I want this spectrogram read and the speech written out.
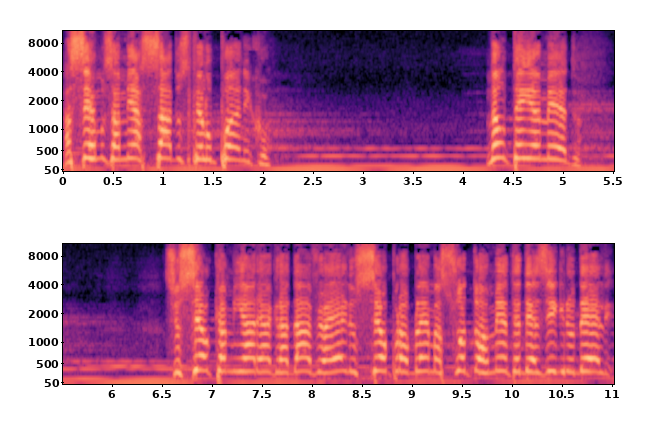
a sermos ameaçados pelo pânico, não tenha medo. Se o seu caminhar é agradável a Ele, o seu problema, a sua tormenta é desígnio dEle.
